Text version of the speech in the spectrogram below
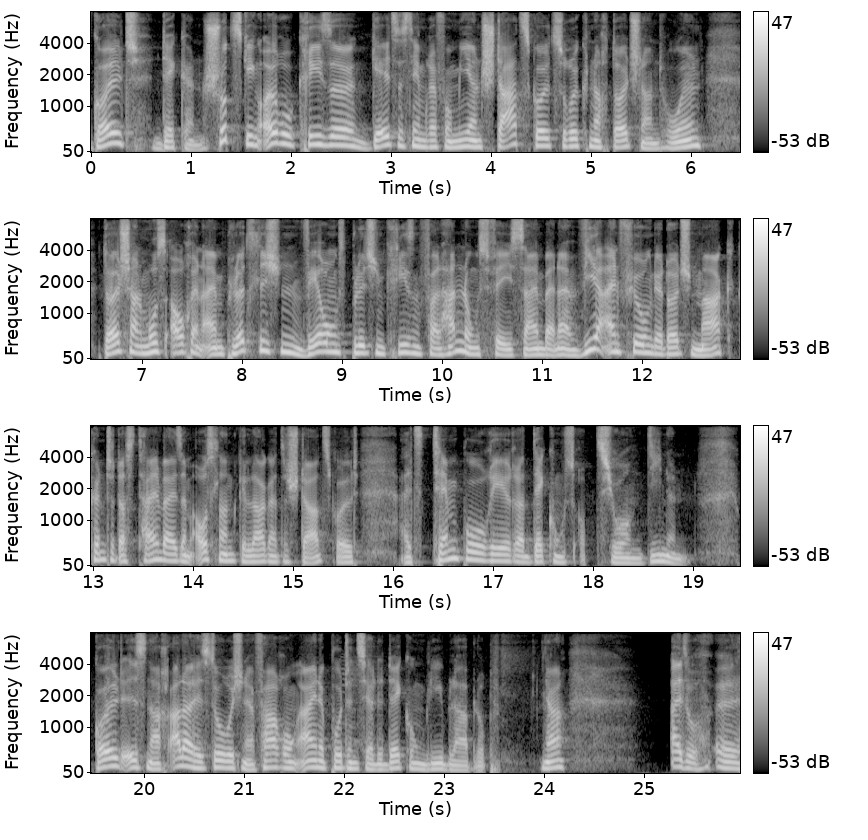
Gold decken. Schutz gegen Eurokrise, Geldsystem reformieren, Staatsgold zurück nach Deutschland holen. Deutschland muss auch in einem plötzlichen währungspolitischen Krisenfall handlungsfähig sein. Bei einer Wiedereinführung der deutschen Mark könnte das teilweise im Ausland gelagerte Staatsgold als temporäre Deckungsoption dienen. Gold ist nach aller historischen Erfahrung eine potenzielle Deckung, bliblablub. Ja, also, äh,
